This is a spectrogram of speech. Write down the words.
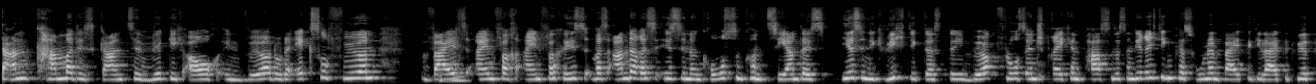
dann kann man das Ganze wirklich auch in Word oder Excel führen weil es mhm. einfach einfach ist. Was anderes ist in einem großen Konzern, da ist irrsinnig wichtig, dass die Workflows entsprechend passen, dass an die richtigen Personen weitergeleitet wird.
